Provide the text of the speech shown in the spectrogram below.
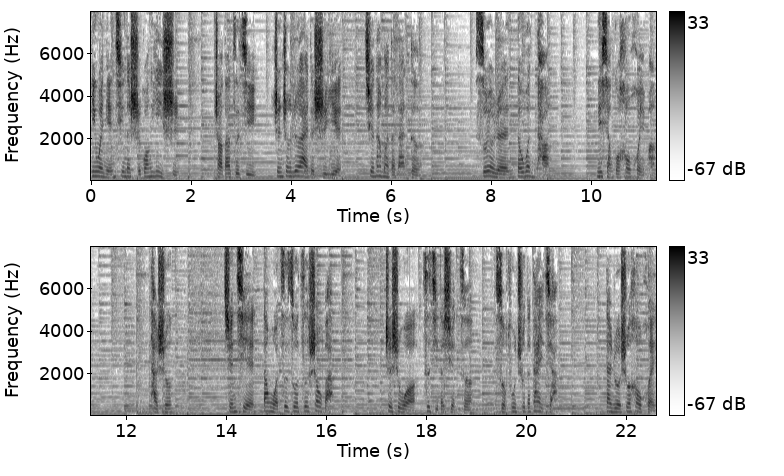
因为年轻的时光易逝，找到自己真正热爱的事业。”却那么的难得。所有人都问他：“你想过后悔吗？”他说：“权且当我自作自受吧，这是我自己的选择，所付出的代价。但若说后悔，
